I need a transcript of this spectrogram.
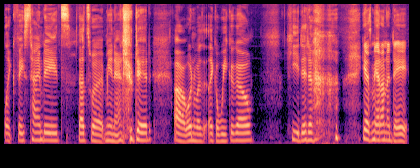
like FaceTime dates. That's what me and Andrew did. Uh, when was it? Like a week ago he did a he has me out on a date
